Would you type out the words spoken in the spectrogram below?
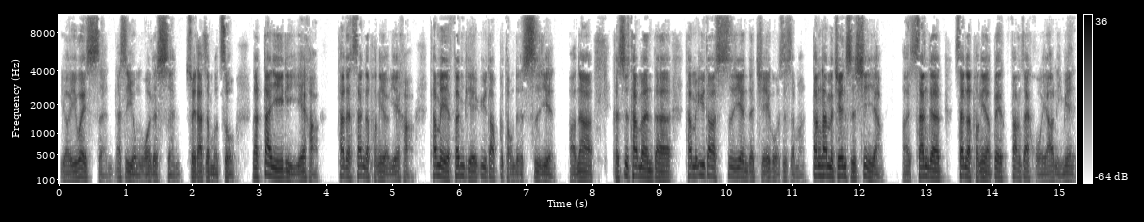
有一位神，那是永活的神，所以他这么做。那但以理也好，他的三个朋友也好，他们也分别遇到不同的试验啊。那可是他们的他们遇到试验的结果是什么？当他们坚持信仰。啊，三个三个朋友被放在火窑里面，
